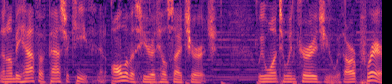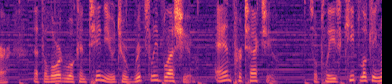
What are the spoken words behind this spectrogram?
and on behalf of Pastor Keith and all of us here at Hillside Church, we want to encourage you with our prayer that the Lord will continue to richly bless you and protect you. So please keep looking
